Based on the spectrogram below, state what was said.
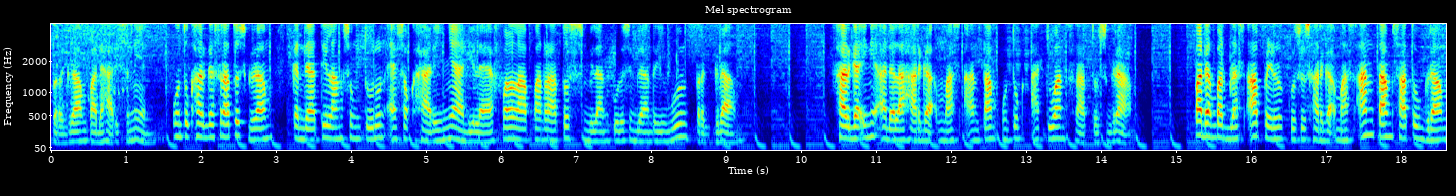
per gram pada hari Senin. Untuk harga 100 gram, kendati langsung turun esok harinya di level 899.000 per gram. Harga ini adalah harga emas antam untuk acuan 100 gram. Pada 14 April, khusus harga emas antam 1 gram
